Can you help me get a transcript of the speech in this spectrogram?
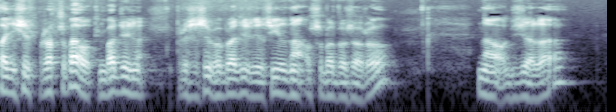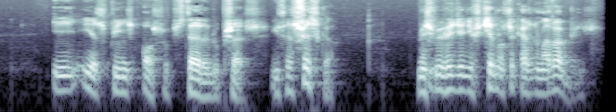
Fajnie się pracowało, tym bardziej, że proszę sobie wyobrazić, że jest jedna osoba dozoru na oddziale i jest pięć osób, cztery lub sześć. I to jest wszystko. Myśmy wiedzieli, w czym co każdy ma robić.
